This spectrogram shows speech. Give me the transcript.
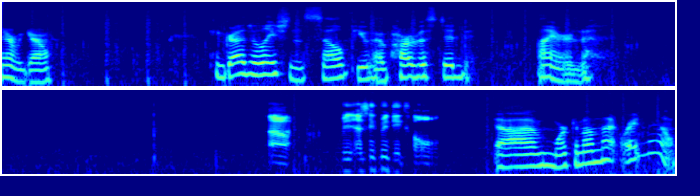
There we go. Congratulations, Self. You have harvested iron. Oh, we, I think we need coal. I'm working on that right now.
